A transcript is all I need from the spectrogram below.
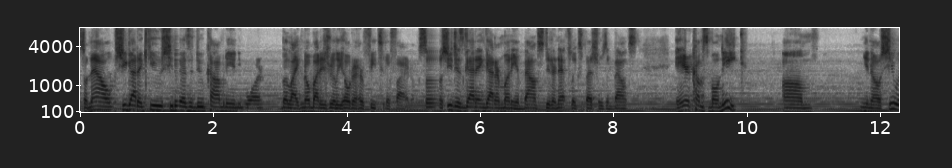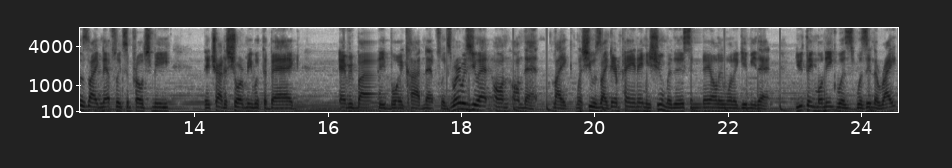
So now she got accused she doesn't do comedy anymore, but like nobody's really holding her feet to the fire. Though. So she just got in, got her money and bounced, did her Netflix specials and bounced. And here comes Monique. Um, you know, she was like, Netflix approached me. They tried to short me with the bag. Everybody boycott Netflix. Where was you at on on that? Like when she was like, they're paying Amy Schumer this, and they only want to give me that. You think Monique was was in the right?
